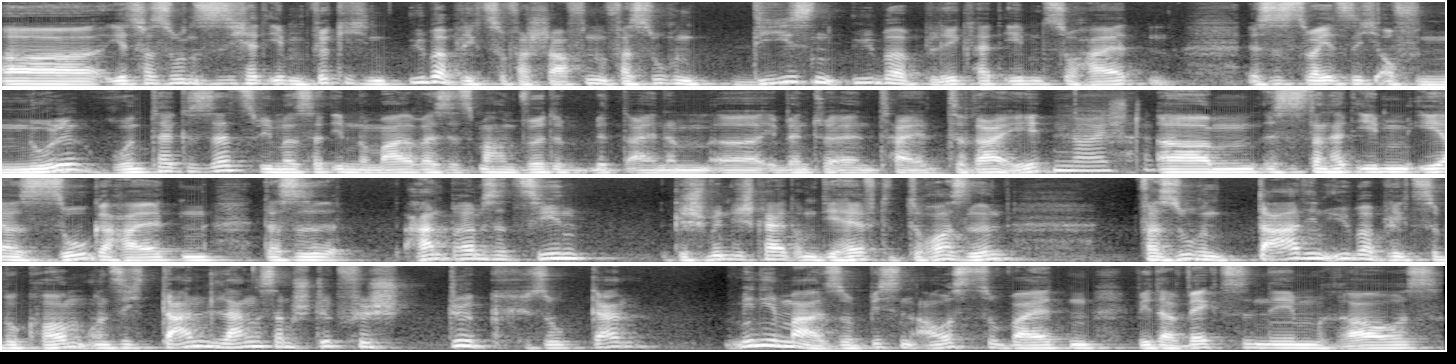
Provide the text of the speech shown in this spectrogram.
Äh, jetzt versuchen sie sich halt eben wirklich einen Überblick zu verschaffen und versuchen diesen Überblick halt eben zu halten. Es ist zwar jetzt nicht auf null runtergesetzt, wie man es halt eben normalerweise jetzt machen würde mit einem äh, eventuellen Teil 3. Ähm, es ist dann halt eben eher so gehalten, dass sie Handbremse ziehen, Geschwindigkeit um die Hälfte drosseln, versuchen da den Überblick zu bekommen und sich dann langsam Stück für Stück so ganz minimal so ein bisschen auszuweiten, wieder wegzunehmen, raus,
